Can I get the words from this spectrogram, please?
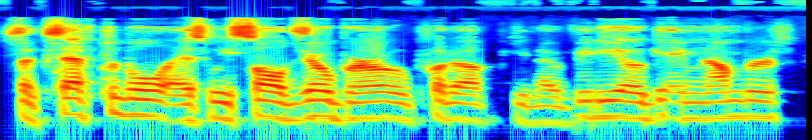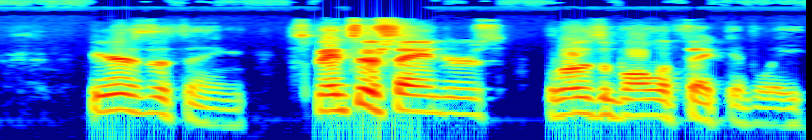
susceptible, as we saw Joe Burrow put up, you know, video game numbers. Here's the thing Spencer Sanders throws the ball effectively.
